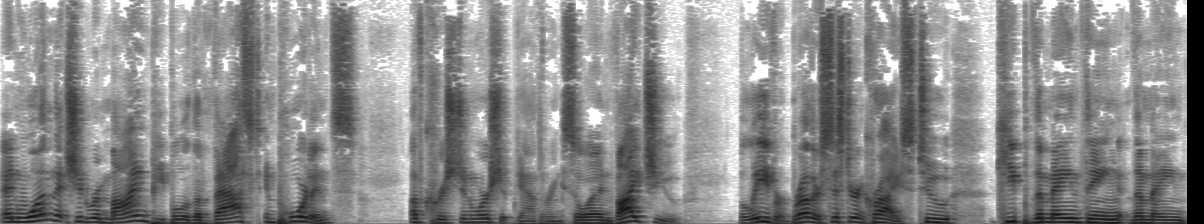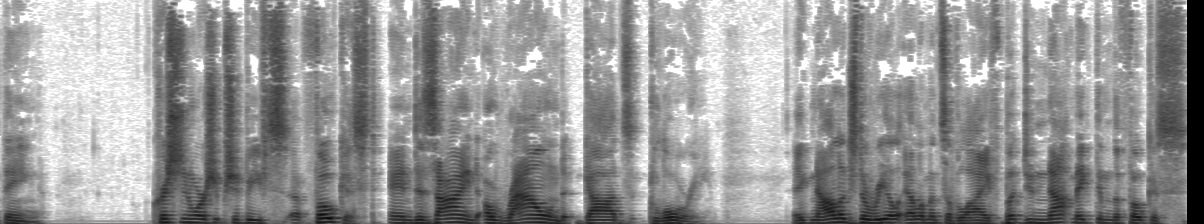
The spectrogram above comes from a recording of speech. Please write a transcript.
and one that should remind people of the vast importance of Christian worship gatherings. So I invite you, believer, brother, sister in Christ, to keep the main thing the main thing. Christian worship should be uh, focused and designed around God's glory. Acknowledge the real elements of life, but do not make them the focus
